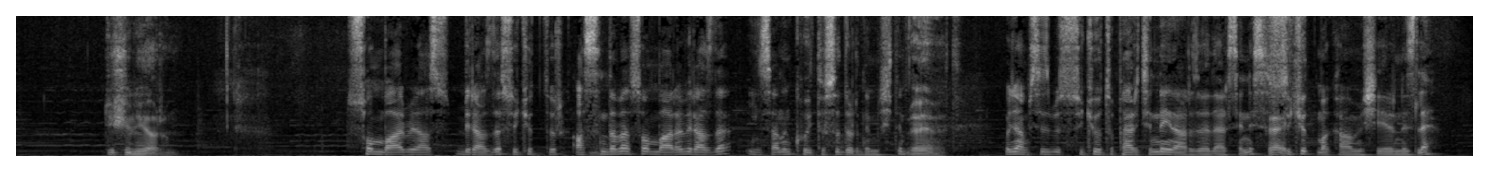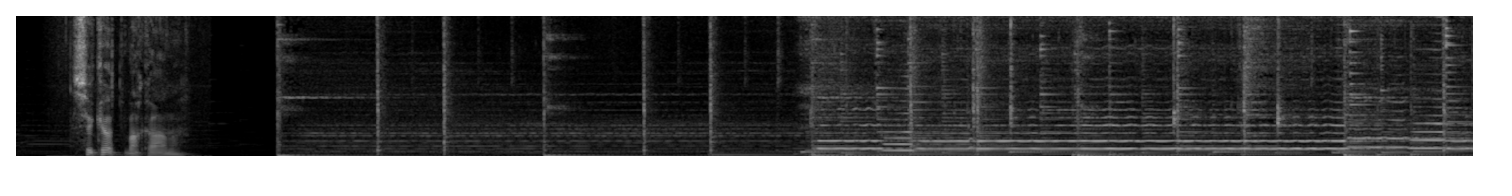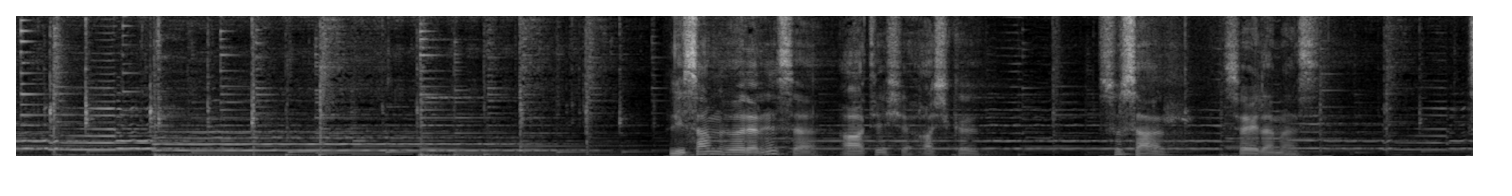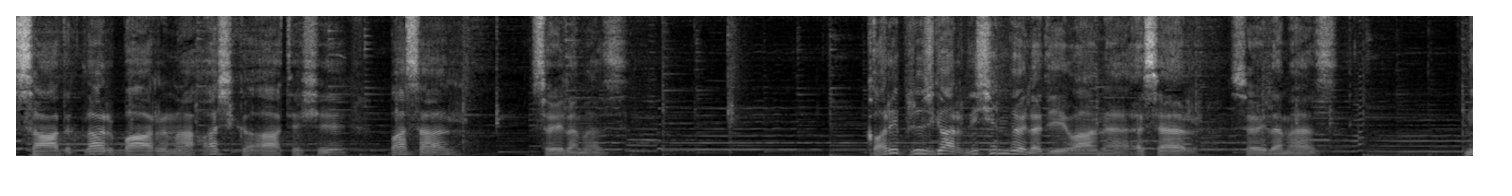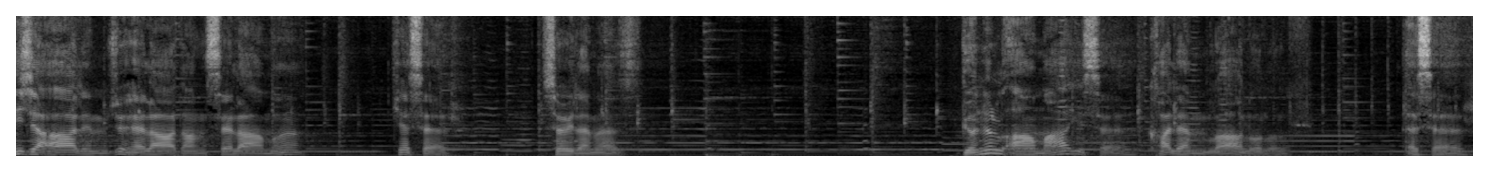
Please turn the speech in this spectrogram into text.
düşünüyorum. Sonbahar biraz biraz da sükuttur. Aslında ben sonbahara biraz da insanın kuytusudur demiştim. Evet. Hocam siz bir sükutu perçinleyin arzu ederseniz. Peki. Sükut makamı şiirinizle. Sükut makamı. Lisan öğrenirse ateşi aşkı susar söylemez. Sadıklar bağrına aşkı ateşi basar söylemez. Garip rüzgar niçin böyle divane eser söylemez. Nice alim cüheladan selamı keser söylemez. Gönül ama ise kalem lal olur, eser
